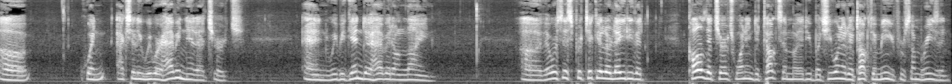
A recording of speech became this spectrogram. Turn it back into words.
Uh, when actually we were having it at church, and we began to have it online. Uh, there was this particular lady that called the church wanting to talk to somebody, but she wanted to talk to me for some reason.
